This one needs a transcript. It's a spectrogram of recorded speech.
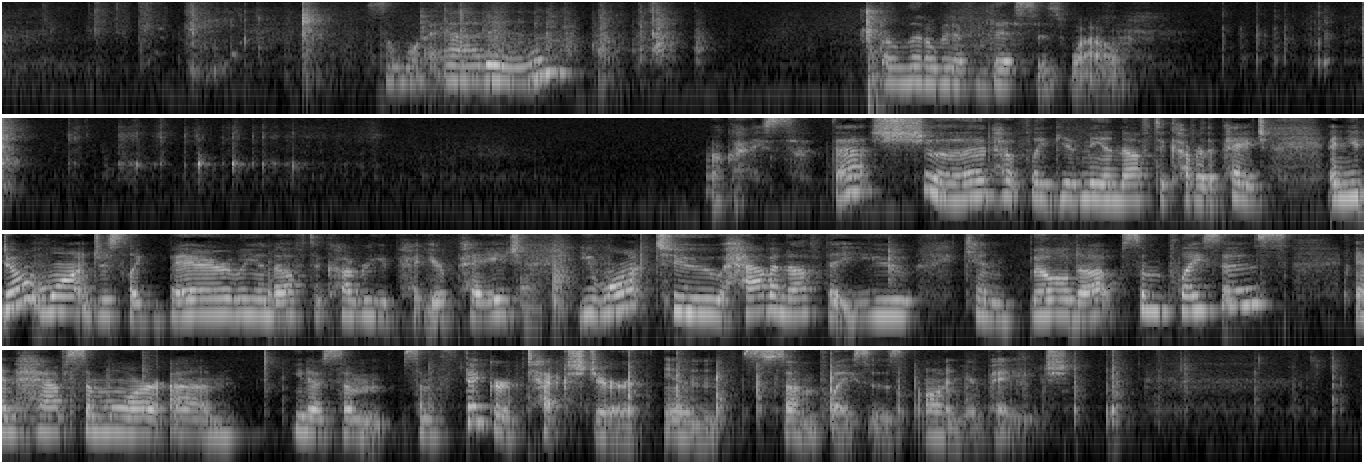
So we'll add in a little bit of this as well. Okay, so that should hopefully give me enough to cover the page. And you don't want just like barely enough to cover your page. You want to have enough that you can build up some places and have some more, um, you know, some, some thicker texture in some places on your page.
